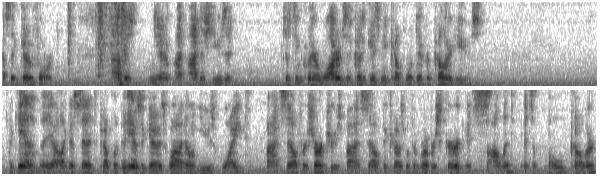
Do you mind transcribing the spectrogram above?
I said go for it. I'm just, you know, I, I just use it just in clear waters just because it gives me a couple of different color hues. Again, you know, like I said a couple of videos ago, is why I don't use white by itself or chartreuse by itself because with a rubber skirt, it's solid, it's a bold color.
